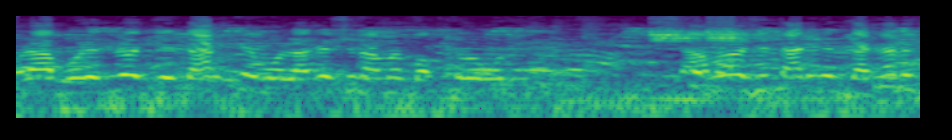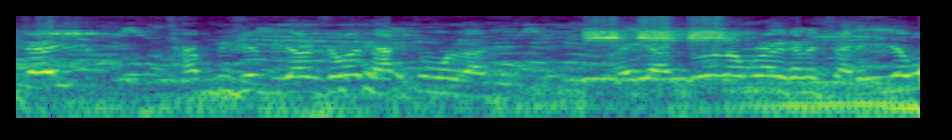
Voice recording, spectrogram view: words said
ওরা বলে দিল যে ডাককে মোল লাগে সেটা আমার বক্তব্য বলি। আমরা সে তারিখে দেখাতে চাই, ছাব্বিশে বিধানসভায় ডাককে লাগে এই আন্দোলন আমরা এখানে চালিয়ে যাব।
